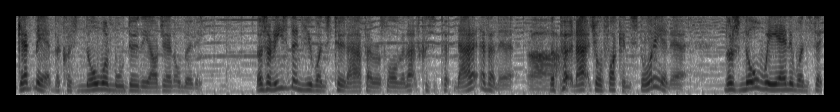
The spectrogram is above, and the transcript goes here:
give me it," because no one will do the Argento movie. There's a reason the new one's two and a half hours long, and that's because they put narrative into it. Ah. They put an actual fucking story in it. There's no way anyone's doing.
